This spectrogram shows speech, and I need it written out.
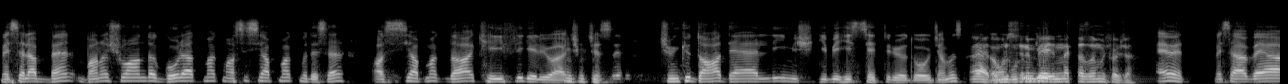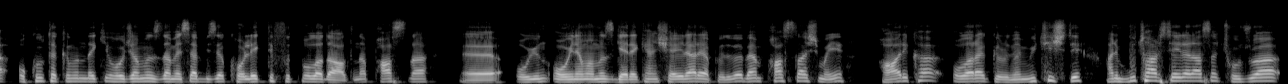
Mesela ben bana şu anda gol atmak mı asist yapmak mı deser asist yapmak daha keyifli geliyor açıkçası. Çünkü daha değerliymiş gibi hissettiriyordu hocamız. Evet onu Bunun senin beynine kazanmış hoca. Evet mesela veya okul takımındaki hocamız da mesela bize kolektif futbol adı altında pasla e, oyun oynamamız gereken şeyler yapıyordu ve ben paslaşmayı harika olarak görüyordum. Yani müthişti. Hani bu tarz şeyler aslında çocuğa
